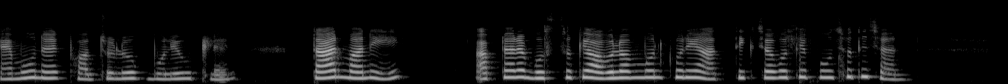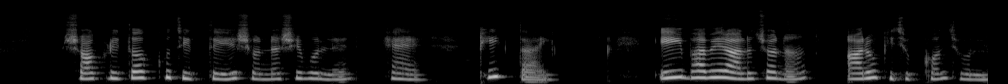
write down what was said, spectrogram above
এমন এক ভদ্রলোক বলে উঠলেন, তার মানে আপনারা বস্তুকে অবলম্বন করে আত্মিক জগতে পৌঁছতে চান? সকৃতজ্ঞ চিত্তে সন্ন্যাসী বললেন হ্যাঁ ঠিক তাই। এই ভাবের আলোচনা আরও কিছুক্ষণ চলল।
